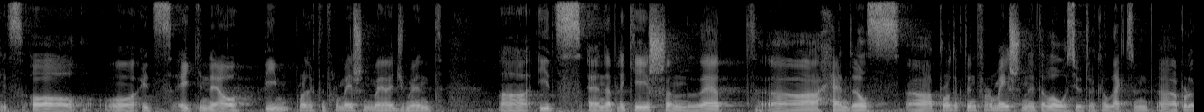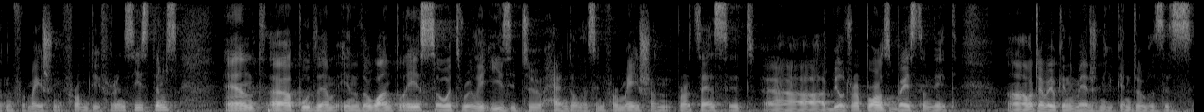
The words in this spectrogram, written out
it's, it's Akeneo PIM, Product Information Management. it's an application that uh, handles uh, product information. It allows you to collect uh, product information from different systems and uh, put them in the one place so it's really easy to handle this information, process it, uh, build reports based on it, uh, whatever you can imagine you can do with this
